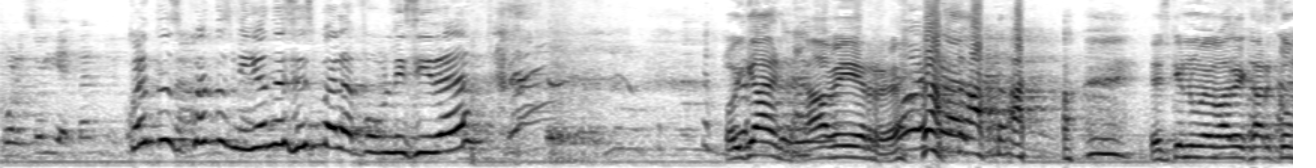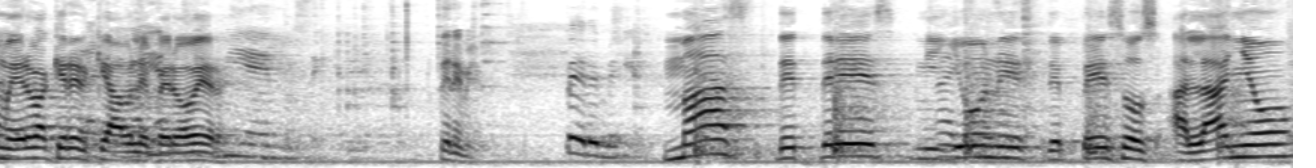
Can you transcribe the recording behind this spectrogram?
Por eso ya tan rico. ¿Cuántos, ¿Cuántos millones es para publicidad? Oigan, a ver. es que no me va a dejar comer, va a querer que hable, pero a ver. Espéreme. Espéreme. Más de 3 millones de pesos al año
